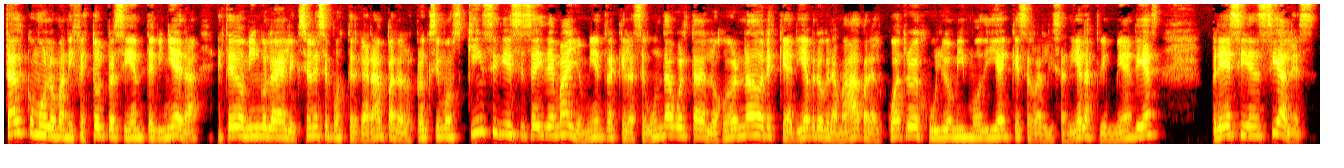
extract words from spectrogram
tal como lo manifestó el presidente Piñera, este domingo las elecciones se postergarán para los próximos 15 y 16 de mayo, mientras que la segunda vuelta de los gobernadores quedaría programada para el 4 de julio, mismo día en que se realizarían las primarias presidenciales.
